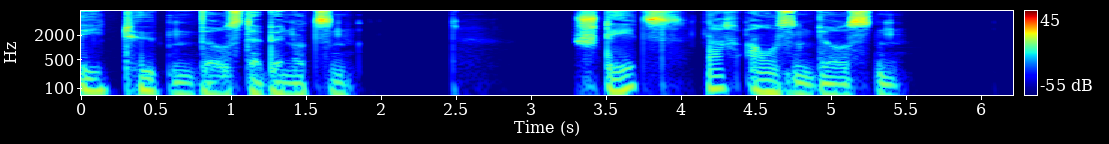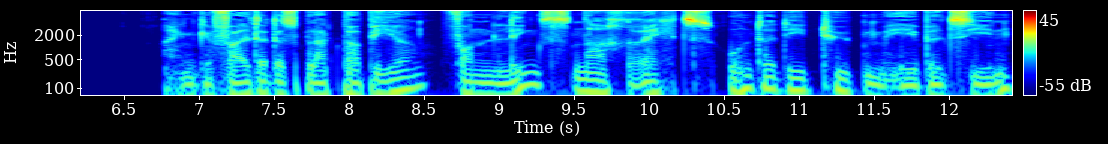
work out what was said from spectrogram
die Typenbürste benutzen. Stets nach außen bürsten. Ein gefaltetes Blatt Papier von links nach rechts unter die Typenhebel ziehen,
